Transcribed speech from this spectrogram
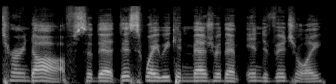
turned off, so that this way we can measure them individually.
